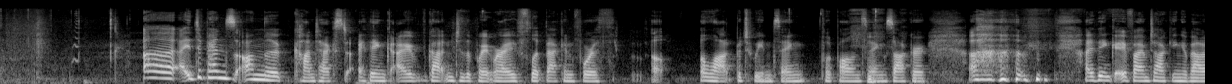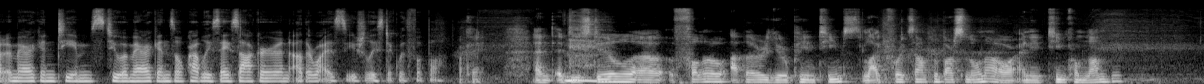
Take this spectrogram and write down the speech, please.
Uh, it depends on the context. I think I've gotten to the point where I flip back and forth a lot between saying football and saying soccer. Um, I think if I'm talking about American teams to Americans, I'll probably say soccer and otherwise usually stick with football. Okay. And uh, do you still uh, follow other European teams, like, for example, Barcelona or any team from London?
